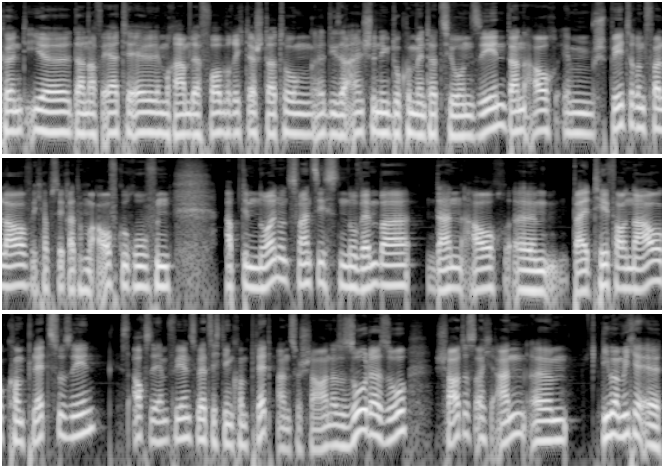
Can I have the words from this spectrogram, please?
könnt ihr dann auf RTL im Rahmen der Vorberichterstattung äh, diese einstündige Dokumentation sehen. Dann auch im späteren Verlauf, ich habe es hier gerade nochmal aufgerufen, ab dem 29. November dann auch ähm, bei TV Now komplett zu sehen. Ist auch sehr empfehlenswert, sich den komplett anzuschauen. Also so oder so, schaut es euch an. Ähm, lieber Michael,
